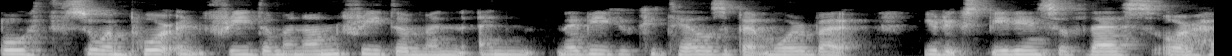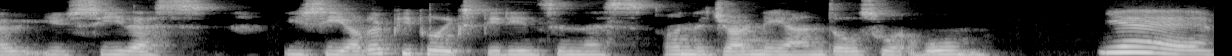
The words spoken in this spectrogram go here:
both so important, freedom and unfreedom, and, and maybe you could tell us a bit more about your experience of this or how you see this, you see other people experiencing this on the journey and also at home. Yeah,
